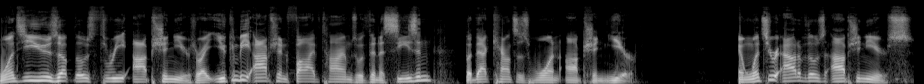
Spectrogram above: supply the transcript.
Once you use up those three option years, right? You can be optioned five times within a season, but that counts as one option year. And once you're out of those option years,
